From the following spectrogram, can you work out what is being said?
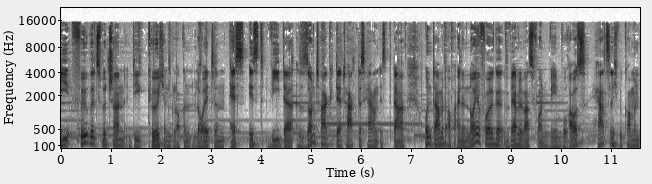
die Vögel zwitschern, die Kirchenglocken läuten. Es ist wieder Sonntag, der Tag des Herrn ist da und damit auch eine neue Folge Wer will was von wem woraus. Herzlich willkommen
